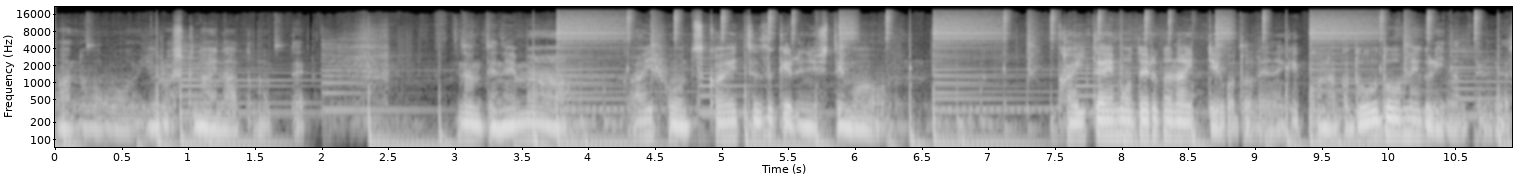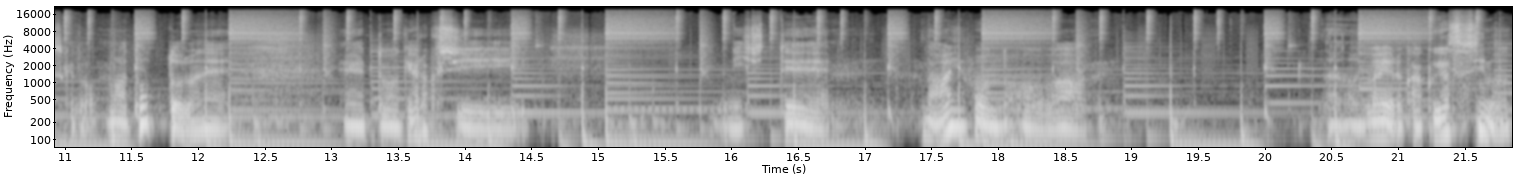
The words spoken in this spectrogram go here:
あのよろしくないなと思って。なんでねまあ iPhone を使い続けるにしても買いたいモデルがないっていうことでね結構なんか堂々巡りになってるんですけどまあトットのねえっ、と Galaxy にして、まあ、iPhone の方はあのいわゆる格安 SIM っ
